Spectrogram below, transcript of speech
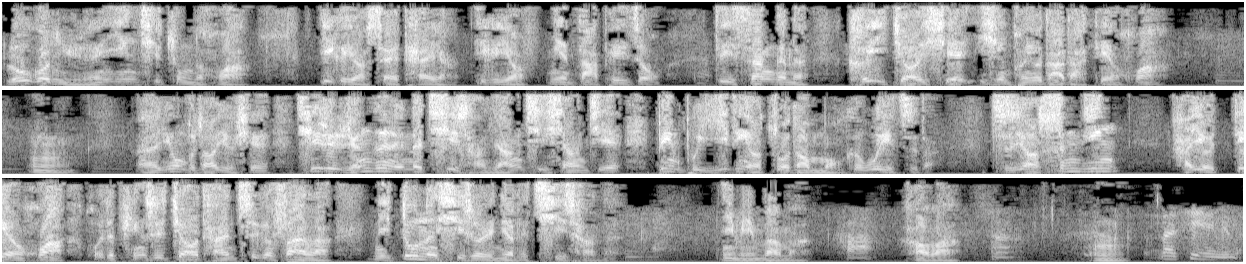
如果女人阴气重的话，一个要晒太阳，一个要念大悲咒，第三个呢，可以交一些异性朋友打打电话。嗯。嗯，呃，用不着有些，其实人跟人的气场、阳气相接，并不一定要做到某个位置的，只要声音，还有电话或者平时交谈、吃个饭了，你都能吸收人家的气场的，嗯。你明白吗？好。好吧，嗯。嗯，那谢谢您了。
